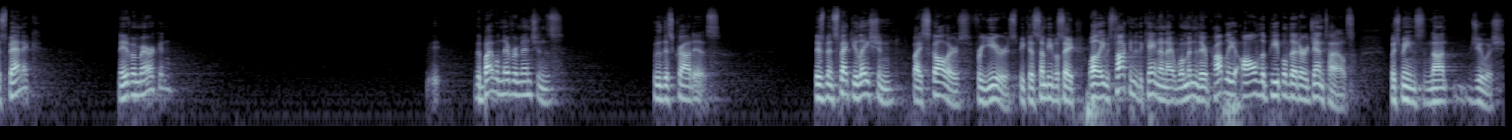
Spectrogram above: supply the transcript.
Hispanic? Native American? The Bible never mentions who this crowd is. There's been speculation by scholars for years because some people say, well, he was talking to the Canaanite woman, and they're probably all the people that are Gentiles, which means not Jewish.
